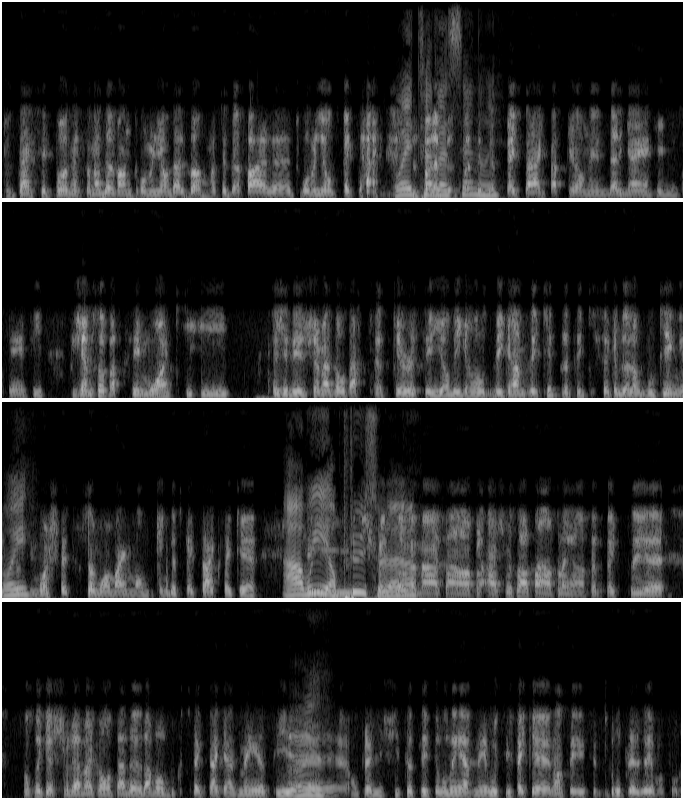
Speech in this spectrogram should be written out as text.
tout le temps c'est pas nécessairement de vendre 3 millions d'albums, moi c'est de faire euh, 3 millions de spectacles. Oui, de faire la scène, oui. de spectacles parce qu'on est une belle gang avec les musiciens, puis, puis j'aime ça parce que c'est moi qui, j'ai des, justement d'autres artistes qui eux, c'est, ils ont des gros, des grandes équipes, là, tu sais, qui s'occupent de leur booking et Oui. ça, moi je fais tout ça moi-même, mon booking de spectacle, fait que Ah oui, en plus, je fais là, ça vraiment à temps plein. Ah, Je fais ça à temps plein, en fait. Que, euh, c'est pour ça que je suis vraiment content d'avoir beaucoup de spectacles à venir. Puis euh, on planifie toutes les tournées à venir aussi. Fait que non, c'est du gros plaisir, moi, pour.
